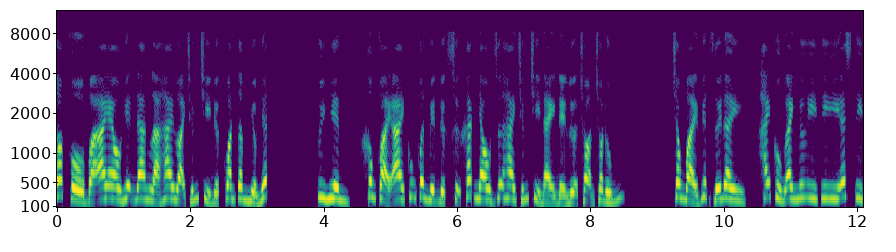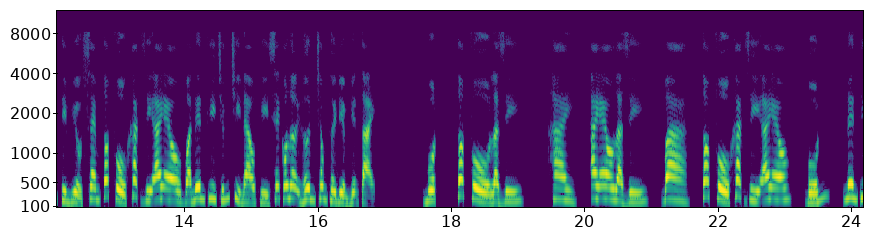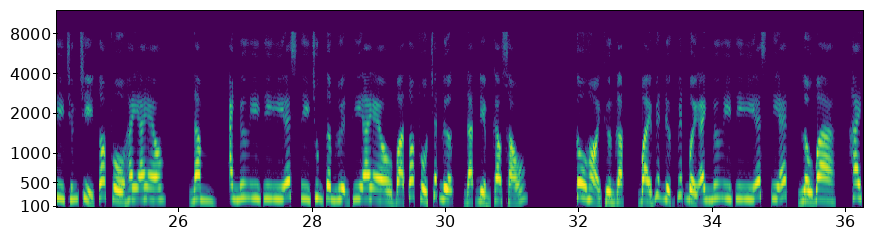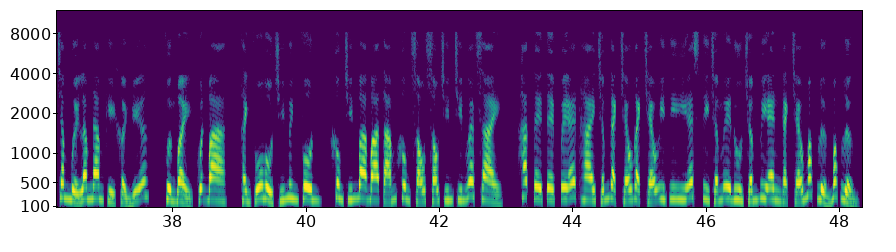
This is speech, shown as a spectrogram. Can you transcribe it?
TOEFL và IELTS hiện đang là hai loại chứng chỉ được quan tâm nhiều nhất. Tuy nhiên, không phải ai cũng phân biệt được sự khác nhau giữa hai chứng chỉ này để lựa chọn cho đúng. Trong bài viết dưới đây, hãy cùng Anh ngữ ETEST tìm hiểu xem TOEFL khác gì IELTS và nên thi chứng chỉ nào thì sẽ có lợi hơn trong thời điểm hiện tại. 1. TOEFL là gì? 2. IELTS là gì? 3. TOEFL khác gì IELTS? 4. Nên thi chứng chỉ TOEFL hay IELTS? 5. Anh ngữ ETEST trung tâm luyện thi IELTS và TOEFL chất lượng, đạt điểm cao 6. Câu hỏi thường gặp, bài viết được viết bởi Anh ngữ ETESTS, lầu 3, 215 Nam Kỳ khởi nghĩa, phường 7, quận 3, thành phố Hồ Chí Minh phone 0933806699 website https 2 gạch chéo gạch chéo etest edu vn gạch chéo móc lửng móc lửng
